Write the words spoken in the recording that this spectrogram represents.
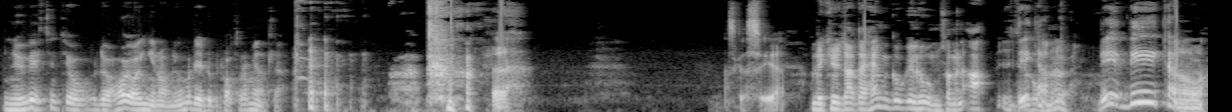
nu vet inte jag. Då har jag ingen aning om vad det är du pratar om egentligen. Eh. Jag ska se. Du kan ju ladda hem Google Home som en app i Det kan telefonen. du. Det, det kan du. Ja.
